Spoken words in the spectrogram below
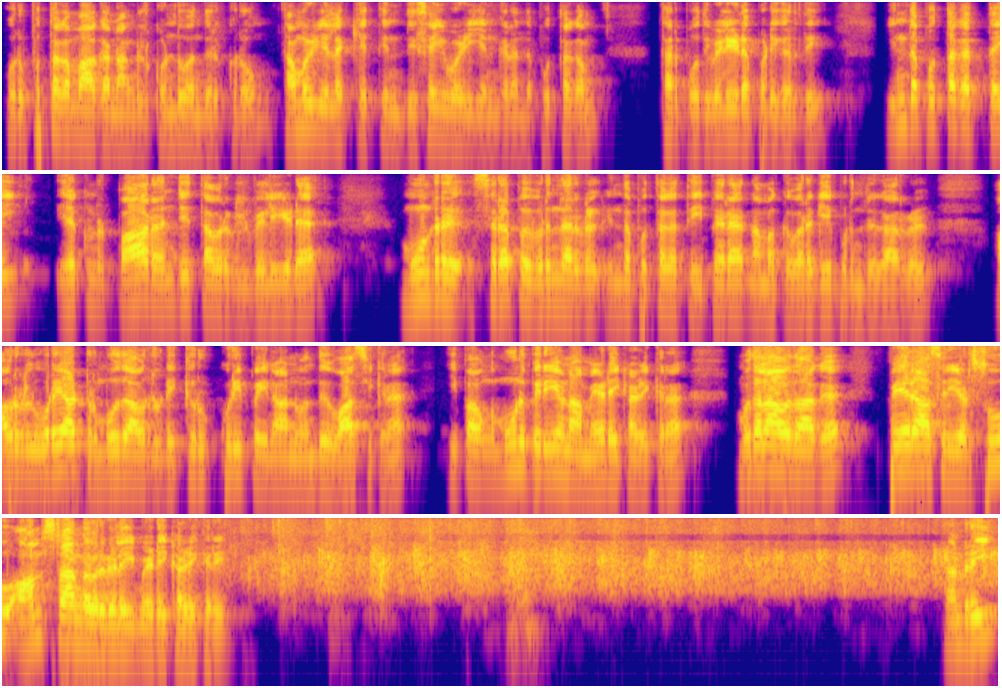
ஒரு புத்தகமாக நாங்கள் கொண்டு வந்திருக்கிறோம். தமிழ் இலக்கியத்தின் திசை வழி என்கிற அந்த புத்தகம் தற்போது வெளியிடப்படுகிறது. இந்த புத்தகத்தை இயக்குனர் பா. ரஞ்சித் அவர்கள் வெளியிட மூன்று சிறப்பு விருந்தினர்கள் இந்த புத்தகத்தை பெற நமக்கு வருகை புரிந்திருக்கிறார்கள் அவர்கள் உரையாற்றும் போது அவர்களுடைய குறி குறிப்பை நான் வந்து வாசிக்கிறேன். இப்போ அவங்க மூணு பேரையும் நான் மேடைக்கு அழைக்கிறேன். முதலாவதாக பேராசிரியர் சு. ஆம்ஸ்டாங் அவர்களை மேடைக்கு அழைக்கிறேன். நன்றி.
